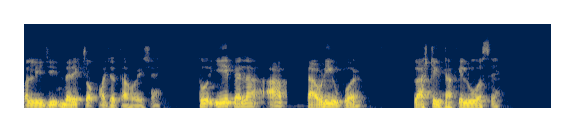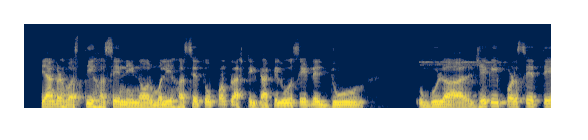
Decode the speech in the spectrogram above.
પલ્લીજી દરેક ચોકમાં જતા હોય છે. તો એ પહેલાં આ તાવડી ઉપર પ્લાસ્ટિક ઢાંકેલું હશે. ત્યાં આગળ વસ્તી હશે નહીં નોર્મલી હશે તો પણ પ્લાસ્ટિક ઢાંકેલું હશે, એટલે ધૂળ ગુલાલ, જે કંઈ પડશે તે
